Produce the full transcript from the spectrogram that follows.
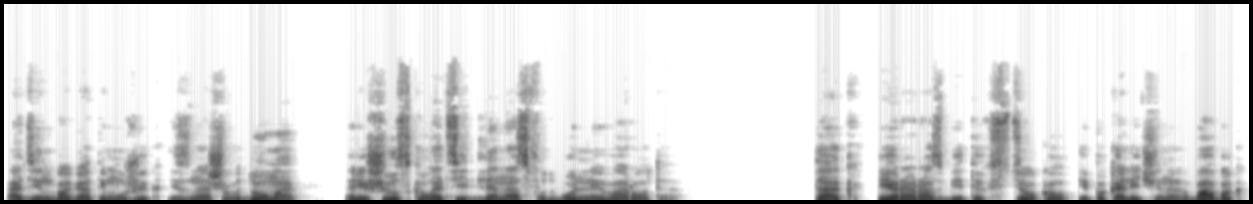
Один богатый мужик из нашего дома решил сколотить для нас футбольные ворота. Так эра разбитых стекол и покалеченных бабок,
